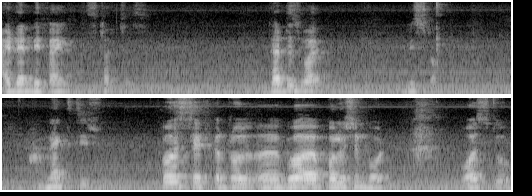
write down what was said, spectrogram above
identifying structures. That is why we stopped. Next issue. First State Control, uh, Goa Pollution Board was to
